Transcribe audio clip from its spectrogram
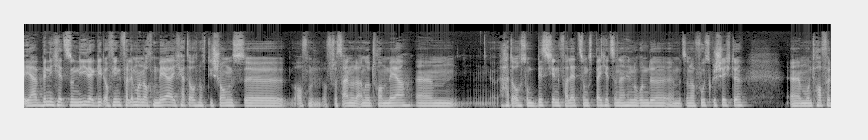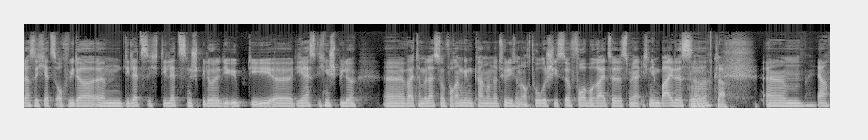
ja, bin ich jetzt so nie. Da geht auf jeden Fall immer noch mehr. Ich hatte auch noch die Chance äh, auf, auf das ein oder andere Tor mehr. Ähm, hatte auch so ein bisschen Verletzungspech jetzt in der Hinrunde äh, mit so einer Fußgeschichte. Ähm, und hoffe, dass ich jetzt auch wieder ähm, die, letztlich, die letzten Spiele oder die, die, äh, die restlichen Spiele äh, weiter mit Leistung vorangehen kann und natürlich dann auch Tore schieße, vorbereite. Das mir, ich nehme beides. Mhm, also, klar. Ähm, ja,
